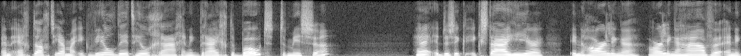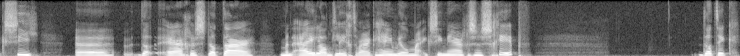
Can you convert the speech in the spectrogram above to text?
en echt dacht, ja, maar ik wil dit heel graag en ik dreig de boot te missen. Hè? Dus ik, ik sta hier in Harlingen, Harlingenhaven en ik zie uh, dat ergens dat daar mijn eiland ligt waar ik heen wil, maar ik zie nergens een schip. Dat ik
